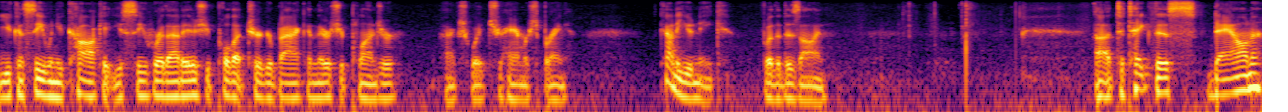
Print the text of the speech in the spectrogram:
You can see when you cock it, you see where that is. You pull that trigger back and there's your plunger. Actuates your hammer spring. Kind of unique for the design. Uh, to take this down,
